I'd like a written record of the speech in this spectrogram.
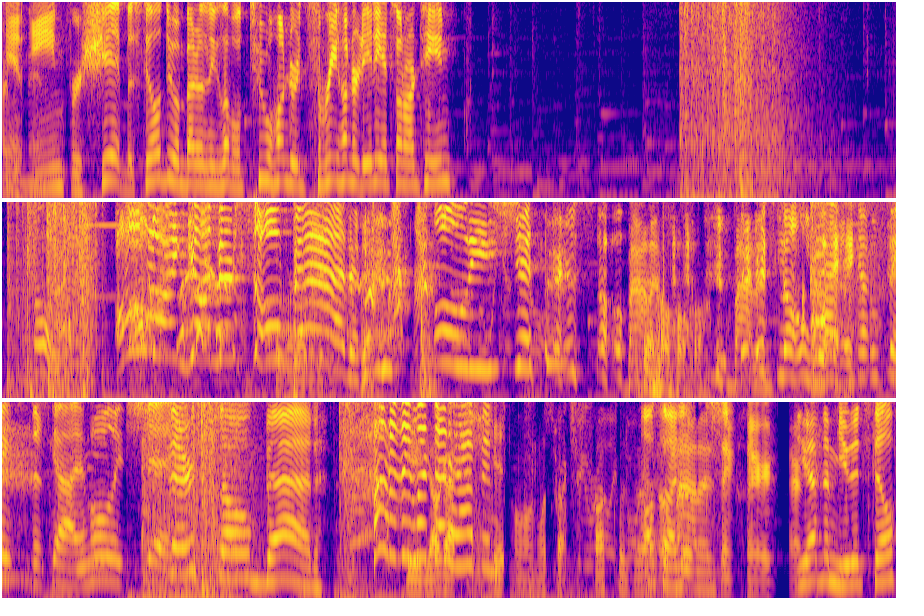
Can't aim for shit, but still doing better than these level 200, 300 idiots on our team. Shit, they're so balanced. There's balanced. no I have way. no faith in this guy. Holy shit. They're so bad. How did they Dude, let that got happen? shit on. What the fuck was that? Also, I Balanced. just, you have them muted still?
